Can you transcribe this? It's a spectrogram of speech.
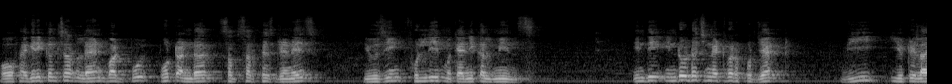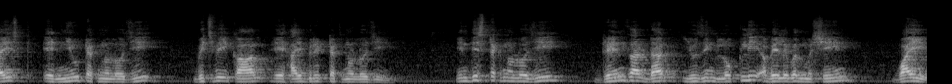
of agricultural land was put under subsurface drainage using fully mechanical means. In the Indo-Dutch network project, we utilized a new technology which we call a hybrid technology. In this technology, drains are dug using locally available machine while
